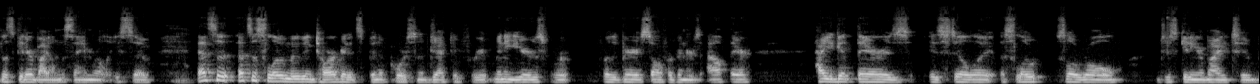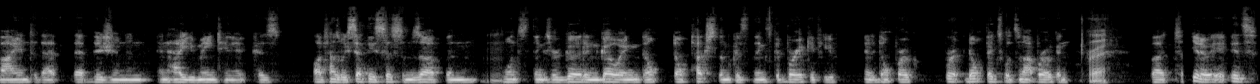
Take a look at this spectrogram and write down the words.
let's get everybody on the same release. So that's a that's a slow moving target. It's been, of course, an objective for many years for for the various software vendors out there. How you get there is is still a, a slow slow roll. Just getting everybody to buy into that that vision and, and how you maintain it because a lot of times we set these systems up and mm. once things are good and going, don't don't touch them because things could break if you, you know, don't broke don't fix what's not broken. Right. But you know it, it's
